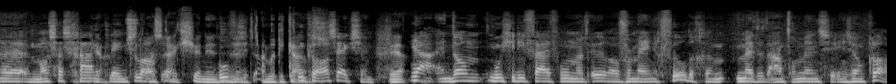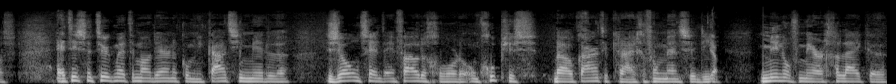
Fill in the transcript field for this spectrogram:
uh, een massaschadeclaim ja, Class action in het Amerikaans. Een class action. Ja. ja, en dan moet je die 500 euro vermenigvuldigen met het aantal mensen in zo'n klas. Het is natuurlijk met de moderne communicatiemiddelen zo ontzettend eenvoudig geworden om groepjes bij elkaar te krijgen van mensen die min of meer gelijke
